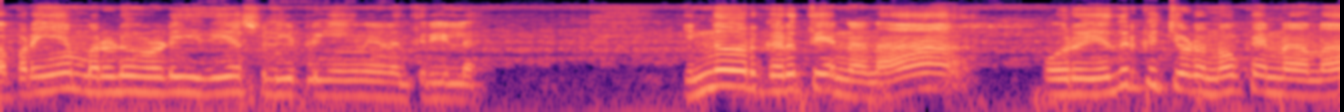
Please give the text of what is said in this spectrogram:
அப்புறம் ஏன் மறுபடியும் மறுபடியும் இதையே சொல்லிகிட்டு இருக்கீங்கன்னு எனக்கு தெரியல. இன்னொரு கருத்து என்னென்னா ஒரு எதிர்கட்சியோட நோக்கம் என்னன்னா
